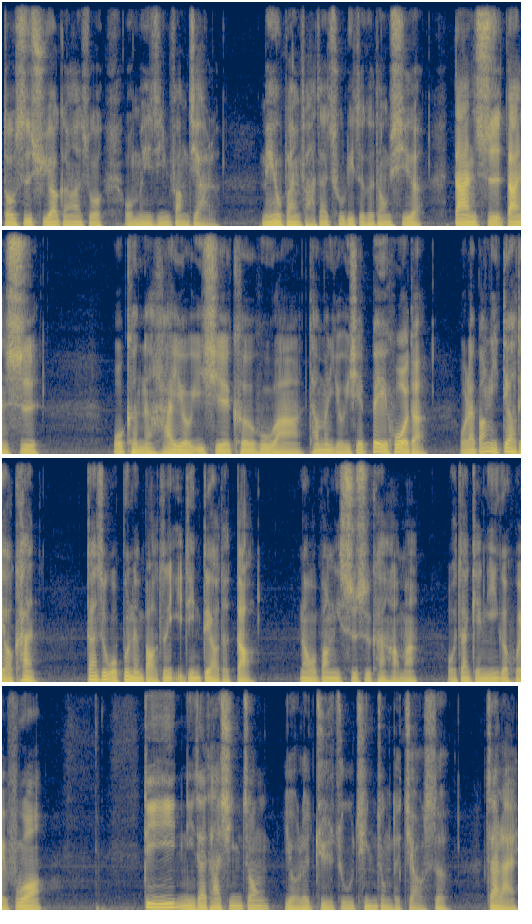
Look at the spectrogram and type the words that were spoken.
都是需要跟他说，我们已经放假了，没有办法再处理这个东西了。但是，但是我可能还有一些客户啊，他们有一些备货的，我来帮你调调看。但是我不能保证一定调得到，那我帮你试试看好吗？我再给你一个回复哦。第一，你在他心中有了举足轻重的角色；再来，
